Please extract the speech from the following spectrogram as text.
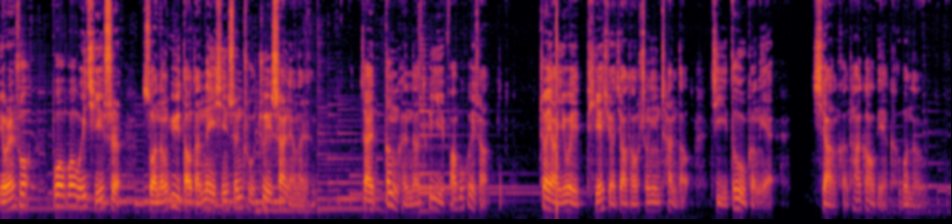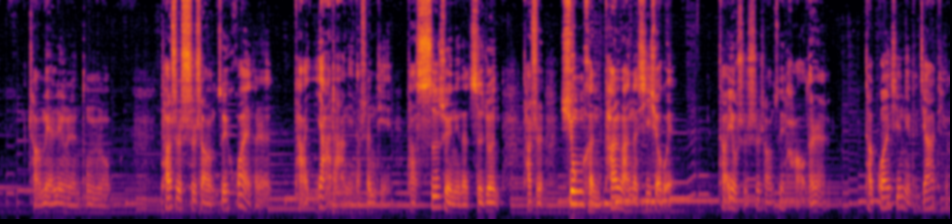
有人说，波波维奇是所能遇到的内心深处最善良的人。在邓肯的退役发布会上，这样一位铁血教头声音颤抖，几度哽咽，想和他告别，可不能，场面令人动容。他是世上最坏的人，他压榨你的身体，他撕碎你的自尊，他是凶狠贪婪的吸血鬼。他又是世上最好的人，他关心你的家庭，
